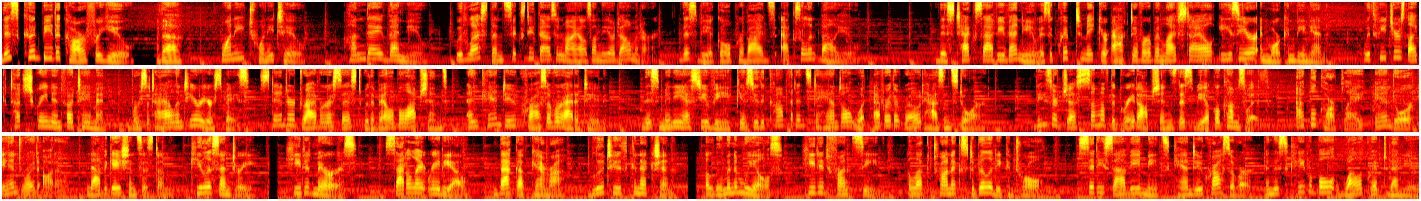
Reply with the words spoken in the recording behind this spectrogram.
This could be the car for you. The 2022 Hyundai Venue. With less than 60,000 miles on the odometer, this vehicle provides excellent value. This tech-savvy Venue is equipped to make your active urban lifestyle easier and more convenient. With features like touchscreen infotainment, versatile interior space, standard driver assist with available options, and can-do crossover attitude, this mini SUV gives you the confidence to handle whatever the road has in store. These are just some of the great options this vehicle comes with. Apple CarPlay and or Android Auto, navigation system, keyless entry, heated mirrors, satellite radio, backup camera, Bluetooth connection, aluminum wheels, heated front seat, electronic stability control. City savvy meets can-do crossover in this capable, well-equipped venue.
